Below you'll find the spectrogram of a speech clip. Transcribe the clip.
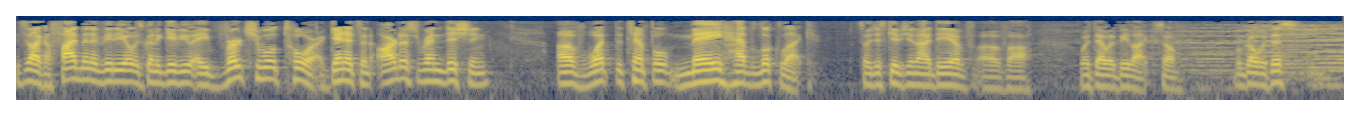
It's like a five minute video. It's going to give you a virtual tour. Again, it's an artist rendition of what the temple may have looked like. So it just gives you an idea of of uh, what that would be like. So we'll go with this.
